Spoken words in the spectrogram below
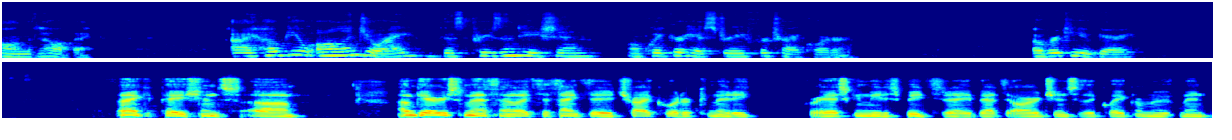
on the topic. I hope you all enjoy this presentation on Quaker history for Triquarter. Over to you, Gary. Thank you, Patience. Um, I'm Gary Smith, and I'd like to thank the Triquarter Committee for asking me to speak today about the origins of the Quaker movement,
